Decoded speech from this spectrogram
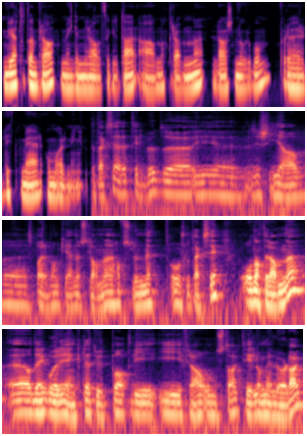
Vi har tatt en prat med generalsekretær av Natteravnene, Lars Nordbom, for å høre litt mer om ordningen. Taxi er et tilbud eh, i regi av eh, Sparebank1 Østlandet, Hafslund Nett og Oslo Taxi og Natteravnene. Eh, og det går i enkelhet ut på at vi fra onsdag til og med lørdag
